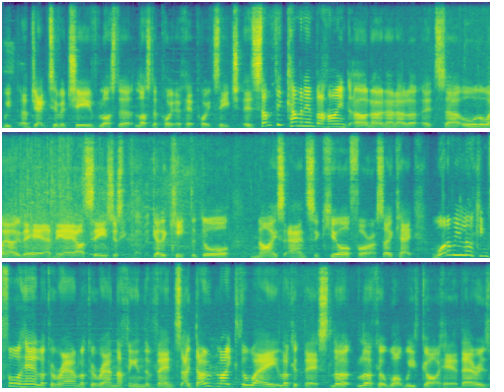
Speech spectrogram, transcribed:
we objective achieved. Lost a lost a point of hit points each. Is something coming in behind? Oh no no no no! It's uh, all the way over here, and the ARC is just going to keep the door nice and secure for us. Okay, what are we looking for here? Look around, look around. Nothing in the vents. I don't like the way. Look at this. Look look at what we've got here. There is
